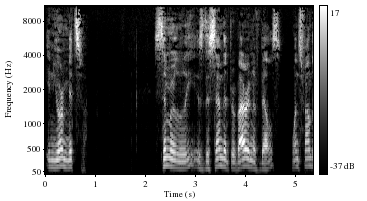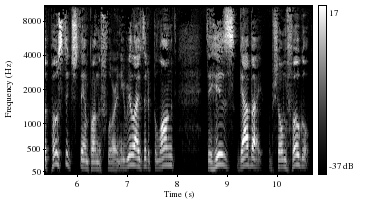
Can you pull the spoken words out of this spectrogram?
in your mitzvah. Similarly, his descendant Rav Aaron of Belz once found a postage stamp on the floor, and he realized that it belonged to his Gabbai, Shalom Fogel,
